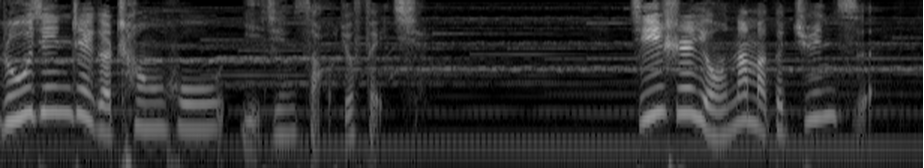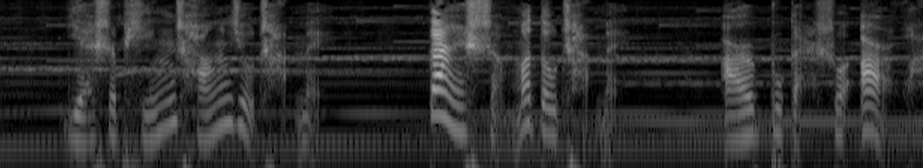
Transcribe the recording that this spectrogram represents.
如今这个称呼已经早就废弃了。即使有那么个君子，也是平常就谄媚，干什么都谄媚，而不敢说二话。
